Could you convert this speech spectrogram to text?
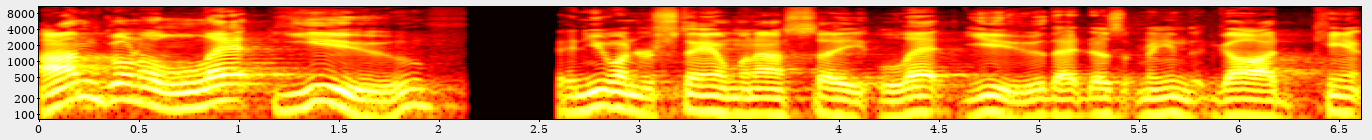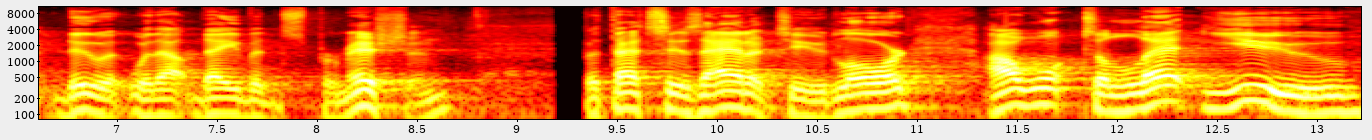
I'm going to let you, and you understand when I say let you, that doesn't mean that God can't do it without David's permission, but that's his attitude. Lord, I want to let you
